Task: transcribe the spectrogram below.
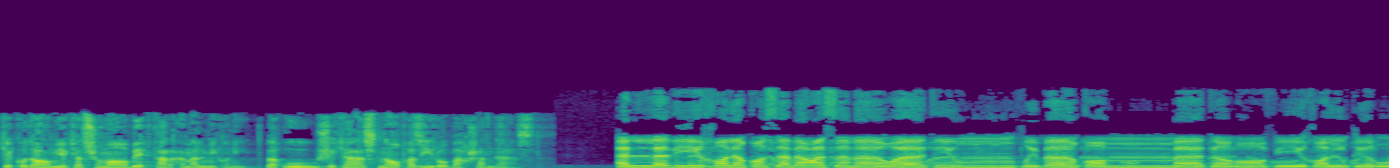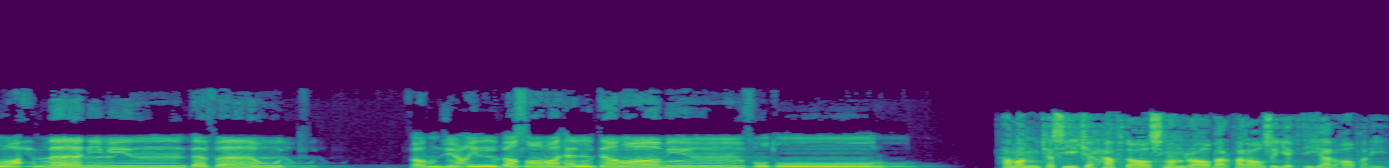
که کدام یک از شما بهتر عمل می کنید و او شکست ناپذیر و بخشنده است. الذي خلق سبع سماوات طباقا ما ترى في خلق الرحمن من تفاوت. فارجع البصر هل ترى من فطور. همان کسی که هفت آسمان را بر فراز یکدیگر آفرید.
